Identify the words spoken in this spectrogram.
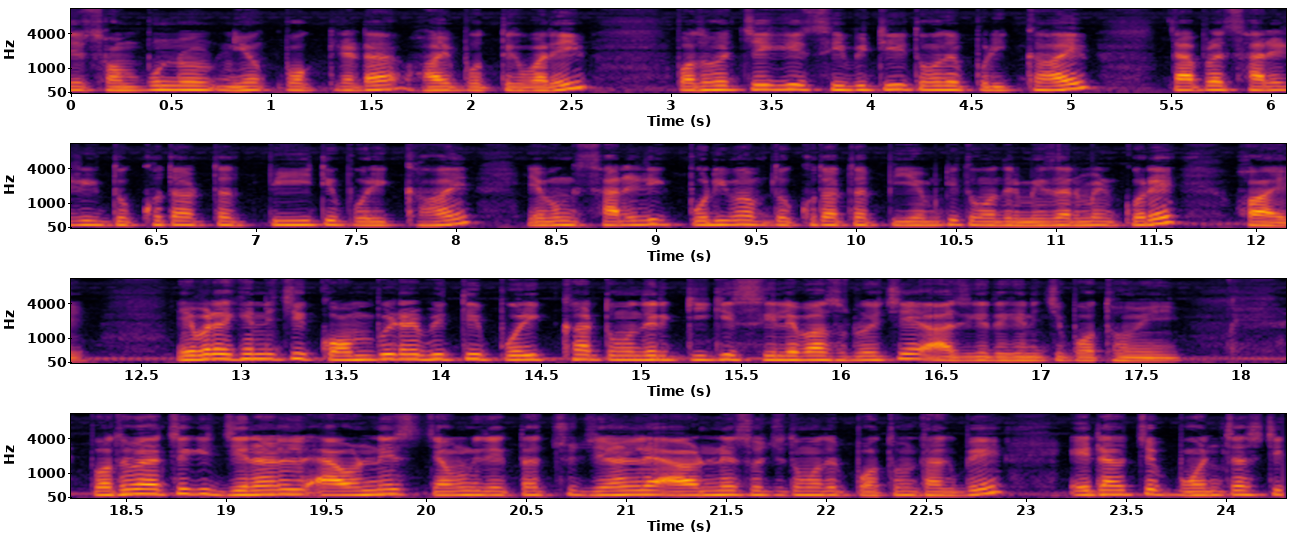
যে সম্পূর্ণ নিয়োগ প্রক্রিয়াটা হয় প্রত্যেকবারেই। প্রথম হচ্ছে কি সিবিটি তোমাদের পরীক্ষা হয়, তারপরে শারীরিক দক্ষতা অর্থাৎ পিইটি পরীক্ষা হয় এবং শারীরিক পরিমাপ দক্ষতা অর্থাৎ পিএমটি তোমাদের মেজারমেন্ট করে হয়। এবারে দেখে নিচ্ছি কম্পিউটার ভিত্তিক পরীক্ষার তোমাদের কি কি সিলেবাস রয়েছে, আজকে দেখে নিচ্ছি প্রথমেই। প্রথমে হচ্ছে কি জেনারেল অ্যাওয়ারনেস যেমন কি দেখতে পাচ্ছ জেনারেল অ্যাওয়ারনেস হচ্ছে তোমাদের প্রথম থাকবে। এটা হচ্ছে পঞ্চাশটি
